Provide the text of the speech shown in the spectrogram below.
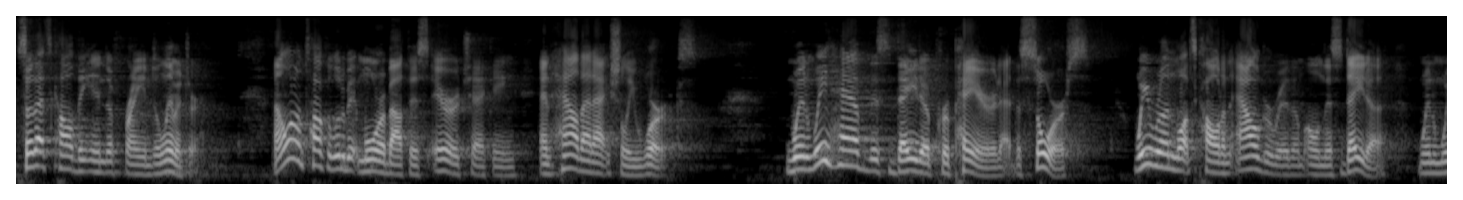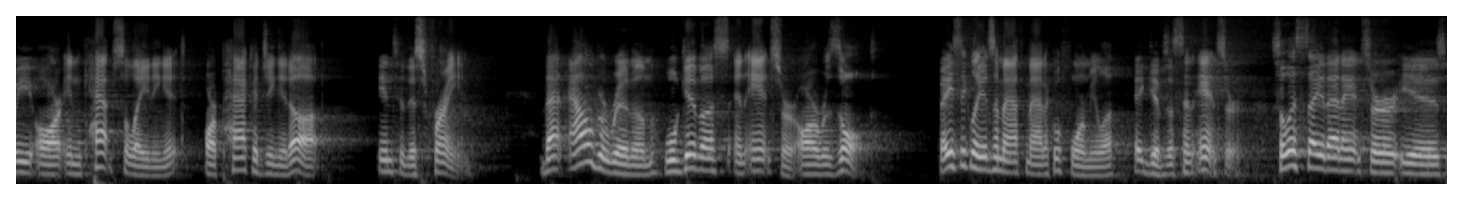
So that's called the end of frame delimiter. Now I want to talk a little bit more about this error checking and how that actually works. When we have this data prepared at the source, we run what's called an algorithm on this data when we are encapsulating it or packaging it up into this frame. That algorithm will give us an answer or a result. Basically, it's a mathematical formula. It gives us an answer. So let's say that answer is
